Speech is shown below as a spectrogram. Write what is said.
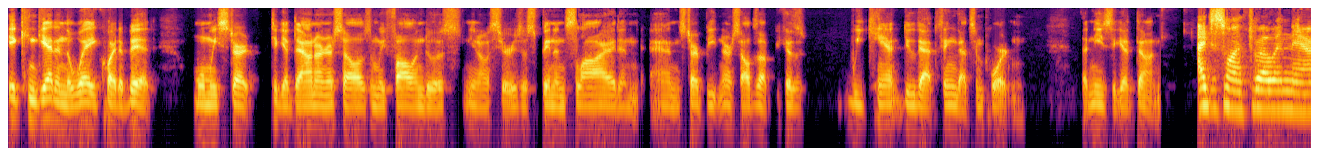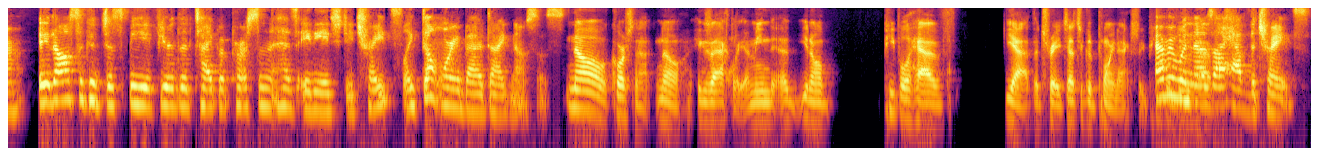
it can get in the way quite a bit when we start to get down on ourselves and we fall into a you know a series of spin and slide and and start beating ourselves up because we can't do that thing that's important that needs to get done. I just want to throw in there. It also could just be if you're the type of person that has ADHD traits, like don't worry about a diagnosis. No, of course not. No, exactly. I mean, uh, you know, people have, yeah, the traits. That's a good point, actually. People Everyone knows have, I have the traits.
